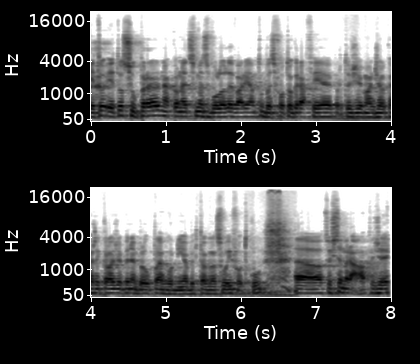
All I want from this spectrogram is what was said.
E, je, to, je to super, nakonec jsme zvolili variantu bez fotografie, protože manželka říkala, že by nebylo úplně vhodný, abych tam měl svoji fotku, e, což jsem rád, že,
